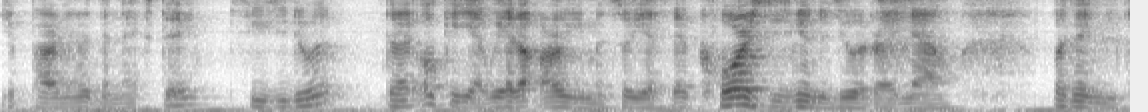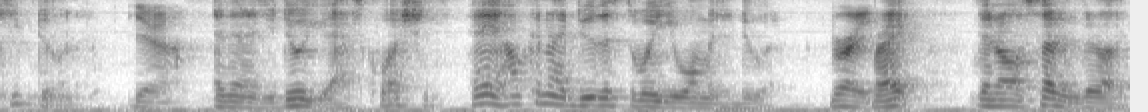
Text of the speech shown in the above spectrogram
Your partner the next day sees you do it. They're like, okay, yeah, we had an argument. So, yes, of course he's going to do it right now. But then you keep doing it. Yeah. And then as you do it, you ask questions. Hey, how can I do this the way you want me to do it? Right. Right? Then all of a sudden they're like,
